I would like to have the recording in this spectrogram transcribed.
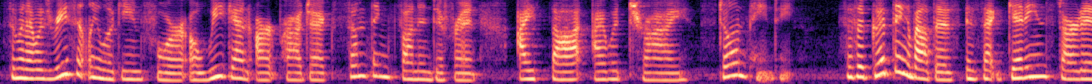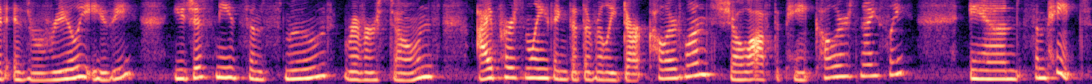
So, when I was recently looking for a weekend art project, something fun and different, I thought I would try stone painting. So, the good thing about this is that getting started is really easy. You just need some smooth river stones. I personally think that the really dark colored ones show off the paint colors nicely, and some paint.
